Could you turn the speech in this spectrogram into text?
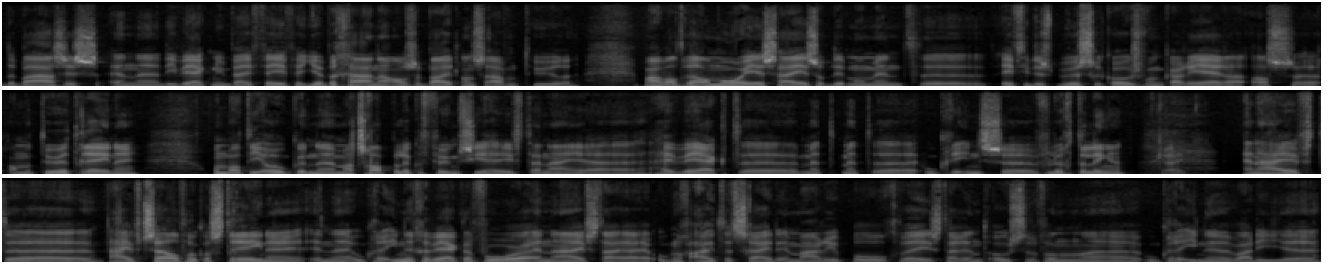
de basis. En die werkt nu bij VV Jubbegana als zijn buitenlandse avonturen. Maar wat wel mooi is, hij is op dit moment, heeft hij dus bewust gekozen voor een carrière als amateurtrainer omdat hij ook een uh, maatschappelijke functie heeft. En hij, uh, hij werkt uh, met, met Oekraïense vluchtelingen. Kijk. En hij heeft, hij heeft zelf ook als trainer in Oekraïne gewerkt daarvoor. En hij heeft daar ook nog uitwedstrijden in Mariupol geweest, daar in het oosten van Oekraïne, waar hij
